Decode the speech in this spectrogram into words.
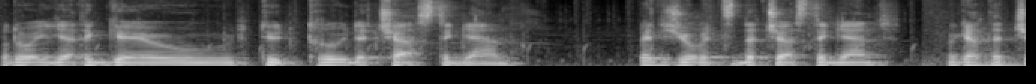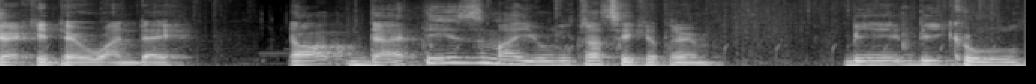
Or do I get to go to through the chest again? Pretty sure it's the chest again. We got to check it though one day. Oh, that is my ultra secret room. Be, be cool.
